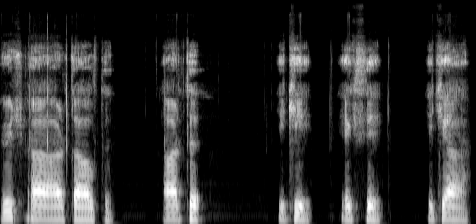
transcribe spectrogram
3 a artı 6 artı 2 eksi 2a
